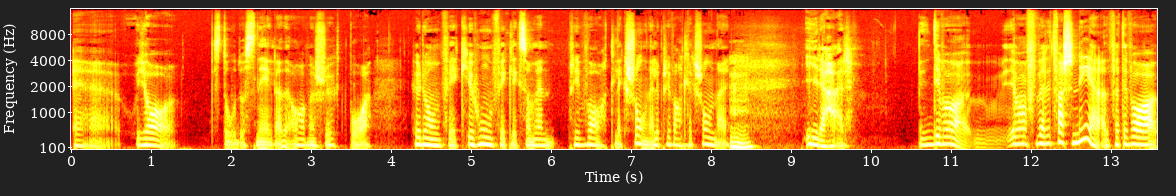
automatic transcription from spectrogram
Eh, och jag stod och sneglade avundsjukt på hur de fick, hur hon fick liksom en privatlektion, eller privatlektioner Mm. I det här. Det var, jag var väldigt fascinerad för att det var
